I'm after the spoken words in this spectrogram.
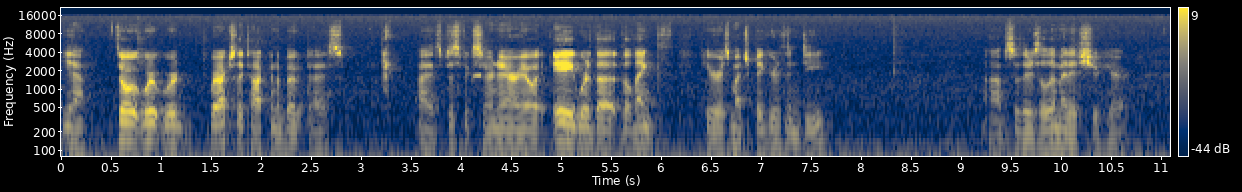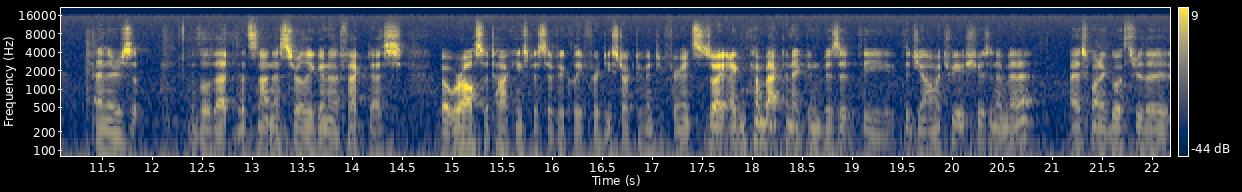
Yeah. So we're, we're, we're actually talking about a specific scenario, A, where the, the length here is much bigger than D. Um, so there's a limit issue here. And there's, although that, that's not necessarily going to affect us, but we're also talking specifically for destructive interference. So I, I can come back and I can visit the, the geometry issues in a minute. I just want to go through the,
